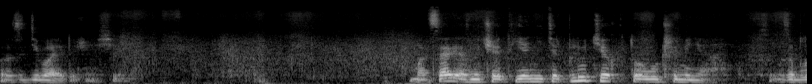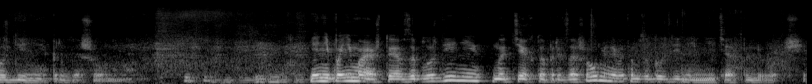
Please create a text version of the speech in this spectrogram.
Задевает очень сильно. Мацария означает, я не терплю тех, кто лучше меня в заблуждении превзошел меня. Я не понимаю, что я в заблуждении, но тех, кто превзошел меня в этом заблуждении, не терплю вообще.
